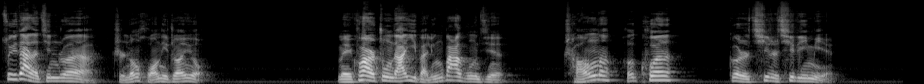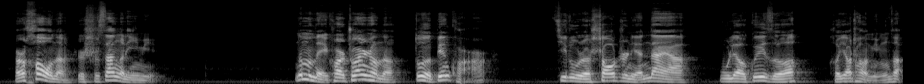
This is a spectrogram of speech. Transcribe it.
最大的金砖啊，只能皇帝专用，每块重达一百零八公斤。长呢和宽各是七十七厘米，而厚呢是十三个厘米。那么每块砖上呢都有边款，记录着烧制年代啊、物料规则和窑厂名字，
